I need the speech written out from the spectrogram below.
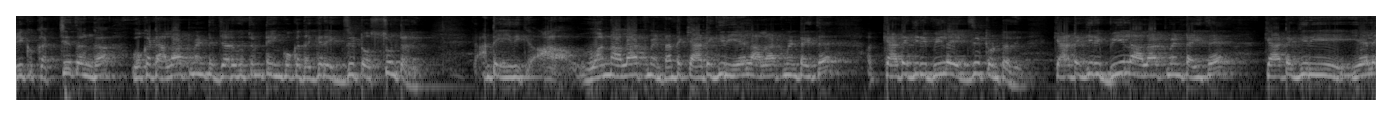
మీకు ఖచ్చితంగా ఒకటి అలాట్మెంట్ జరుగుతుంటే ఇంకొక దగ్గర ఎగ్జిట్ వస్తుంటుంది. అంటే ఇది వన్ అలాట్మెంట్ అంటే కేటగిరీ ఏలో అలాట్మెంట్ అయితే కేటగిరీ బీలో ఎగ్జిట్ ఉంటుంది. కేటగిరీ బీలో అలాట్మెంట్ అయితే కేటగిరీ ఏలో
